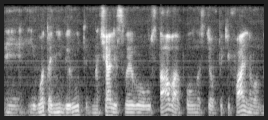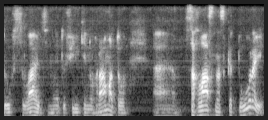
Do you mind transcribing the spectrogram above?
И, и вот они берут в начале своего устава, полностью автокефального, вдруг ссылаются на эту Филькину грамоту, э, согласно с которой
